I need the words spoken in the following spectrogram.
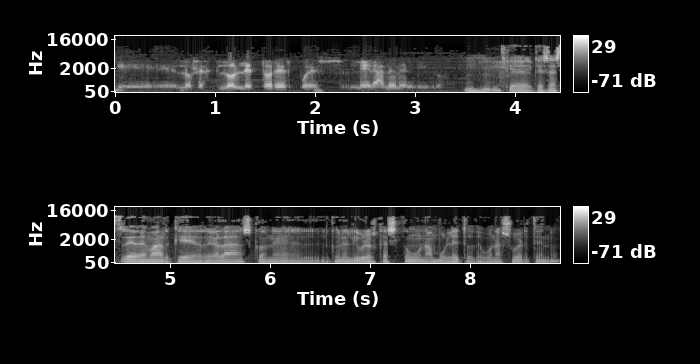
que los, los lectores pues leerán en el libro. Que, que, esa estrella de mar que regalas con el, con el libro es casi como un amuleto de buena suerte ¿no?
